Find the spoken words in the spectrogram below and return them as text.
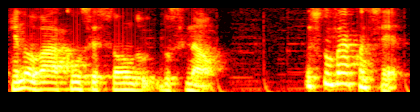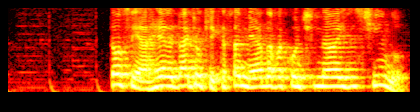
renovar a concessão do, do sinal. Isso não vai acontecer. Então, assim, a realidade é o quê? Que essa merda vai continuar existindo.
